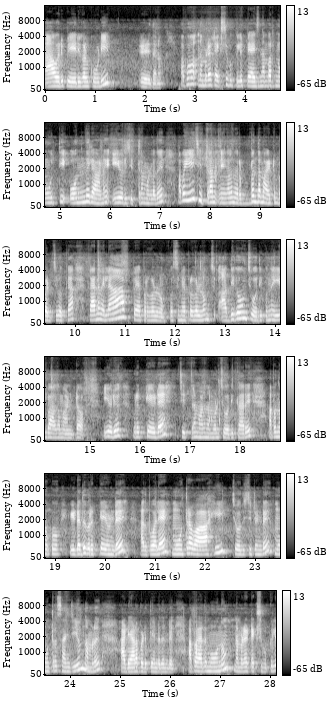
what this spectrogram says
ആ ഒരു പേരുകൾ കൂടി എഴുതണം. അപ്പോൾ നമ്മുടെ ടെക്സ്റ്റ് ബുക്കിൽ പേജ് നമ്പർ നൂറ്റി ഒന്നിലാണ് ഈ ഒരു ചിത്രമുള്ളത്. അപ്പോൾ ഈ ചിത്രം നിങ്ങൾ നിർബന്ധമായിട്ടും പഠിച്ചു വെക്കുക. കാരണം എല്ലാ പേപ്പറുകളിലും ക്വസ്റ്റ്യൻ പേപ്പറുകളിലും അധികവും ചോദിക്കുന്ന ഈ ഭാഗമാണ് കേട്ടോ ഈ ഒരു വൃക്കയുടെ ചിത്രമാണ് നമ്മൾ ചോദിക്കാറ്. അപ്പോൾ നോക്കൂ ഇടത് വൃക്കയുണ്ട് അതുപോലെ മൂത്രവാഹി ചോദിച്ചിട്ടുണ്ട് മൂത്രസഞ്ചിയും നമ്മൾ അടയാളപ്പെടുത്തേണ്ടതുണ്ട്. അപ്പോൾ അത് മൂന്നും നമ്മുടെ ടെക്സ്റ്റ് ബുക്കിൽ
